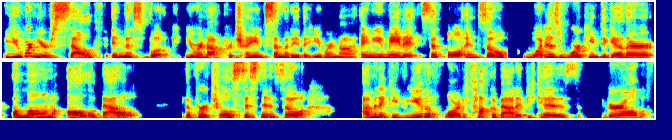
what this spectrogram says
you were yourself in this book. You were not portraying somebody that you were not, and you made it simple. And so what is working together alone all about? The virtual assistant. So I'm going to give you the floor to talk about it because, girl,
